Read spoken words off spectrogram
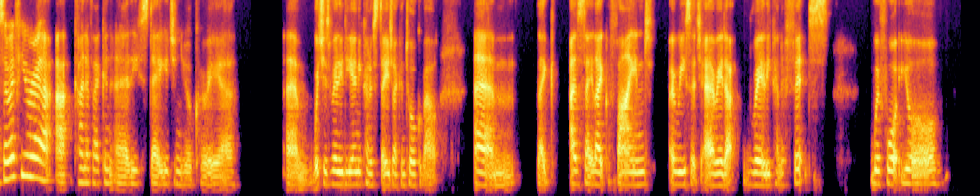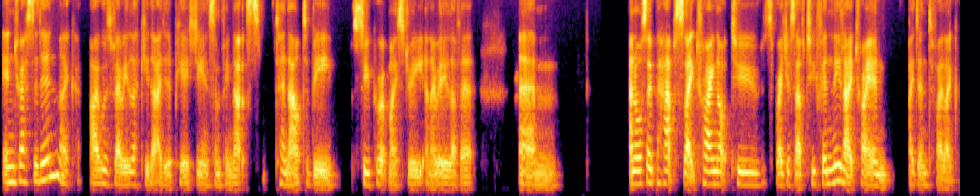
so if you're at, at kind of like an early stage in your career, um, which is really the only kind of stage I can talk about, um, like I'd say like find a research area that really kind of fits with what you're interested in. Like I was very lucky that I did a PhD in something that's turned out to be super up my street and I really love it. Um, and also perhaps like try not to spread yourself too thinly, like try and identify like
